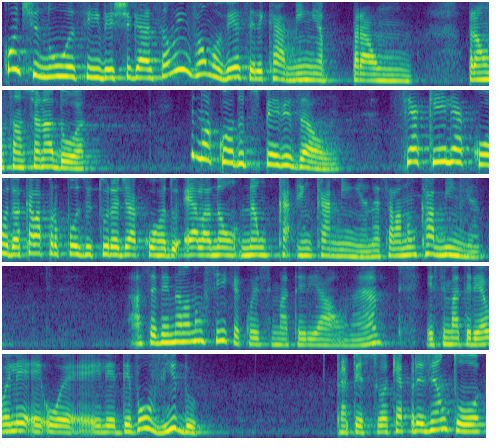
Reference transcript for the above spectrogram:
continua-se a investigação e vamos ver se ele caminha para um, um sancionador. E no acordo de supervisão? Se aquele acordo, aquela propositura de acordo, ela não, não encaminha, né? se ela não caminha, a CVM ela não fica com esse material, né? Esse material ele, é, ele é devolvido para a pessoa que apresentou.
